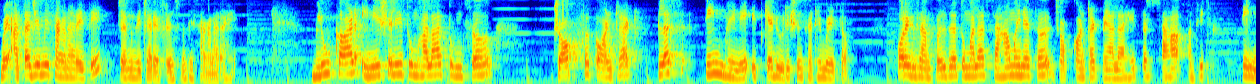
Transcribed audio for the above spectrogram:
म्हणजे आता जे मी सांगणार आहे ते जर्मनीच्या रेफरन्समध्ये सांगणार आहे. ब्लू कार्ड इनिशियली तुम्हाला तुमचं जॉबचं कॉन्ट्रॅक्ट प्लस तीन महिने इतक्या ड्युरेशनसाठी मिळतं. फॉर एक्झाम्पल जर तुम्हाला सहा महिन्याचं जॉब कॉन्ट्रॅक्ट मिळालं आहे तर सहा अधिक तीन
